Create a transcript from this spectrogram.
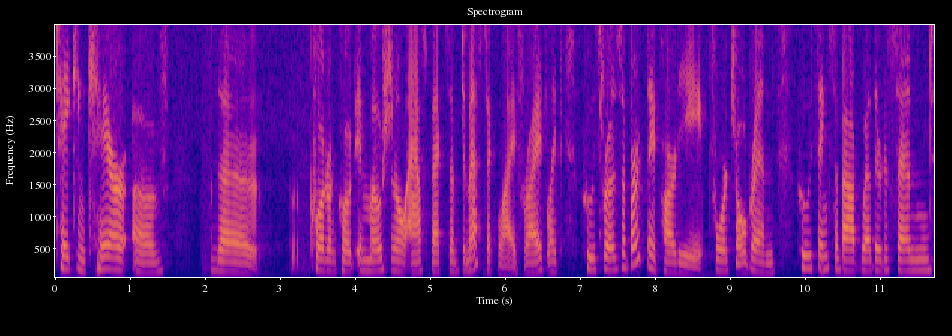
taking care of the quote unquote emotional aspects of domestic life, right? Like who throws a birthday party for children, who thinks about whether to send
